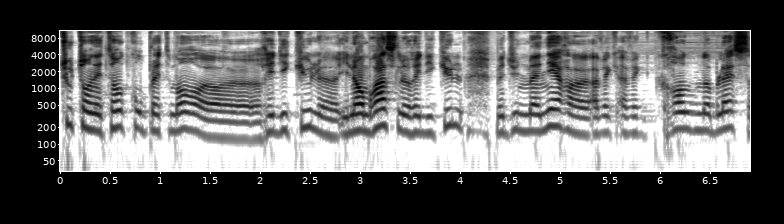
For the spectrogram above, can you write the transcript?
tout en étant complètement ridicule. Il embrasse le ridicule, mais d'une manière avec avec grande noblesse.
